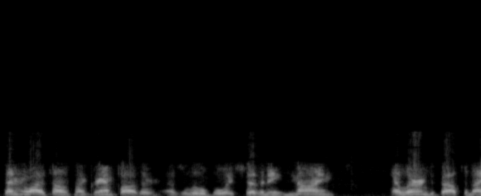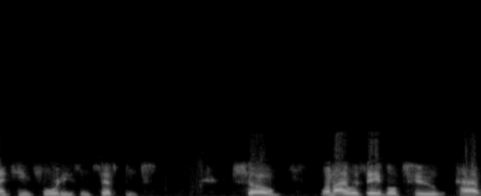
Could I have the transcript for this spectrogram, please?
spending a lot of time with my grandfather as a little boy, seven, eight, and nine, I learned about the 1940s and 50s. So when I was able to have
